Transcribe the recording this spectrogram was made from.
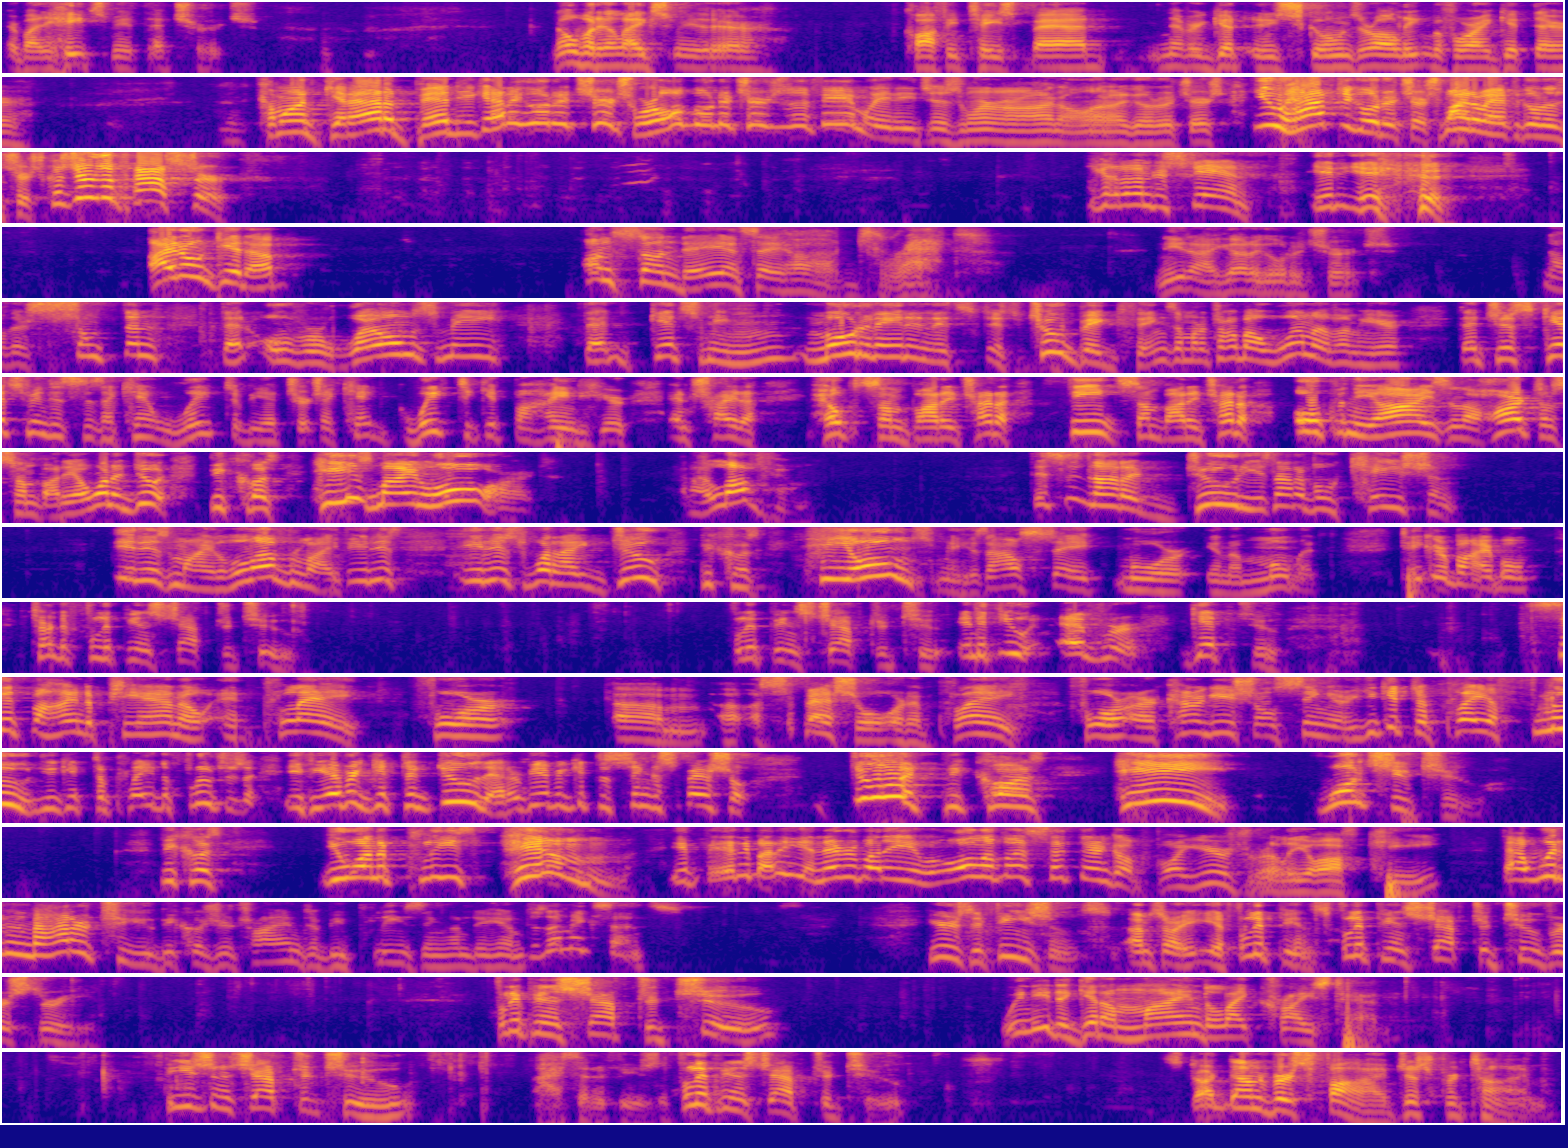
Everybody hates me at that church. Nobody likes me there. Coffee tastes bad. Never get any scones. They're all eaten before I get there. Come on, get out of bed. You got to go to church. We're all going to church as a family. And he just went, I don't want to go to church. You have to go to church. Why do I have to go to the church? Because you're the pastor. You got to understand. It, it I don't get up on Sunday and say, oh, drat, Nita, I got to go to church. No, there's something that overwhelms me, that gets me motivated. And it's, it's two big things. I'm going to talk about one of them here that just gets me that says, I can't wait to be at church. I can't wait to get behind here and try to help somebody, try to feed somebody, try to open the eyes and the heart of somebody. I want to do it because He's my Lord and I love Him. This is not a duty, it's not a vocation. It is my love life. It is, it is what I do because he owns me, as I'll say more in a moment. Take your Bible, turn to Philippians chapter 2. Philippians chapter 2. And if you ever get to sit behind a piano and play for um, a special or to play for our congregational singer, you get to play a flute, you get to play the flute. If you ever get to do that, or if you ever get to sing a special, do it because he wants you to because you want to please him. If anybody and everybody, all of us sit there and go, Boy, you're really off key, that wouldn't matter to you because you're trying to be pleasing unto him. Does that make sense? Here's Ephesians. I'm sorry, yeah, Philippians, Philippians chapter 2, verse 3. Philippians chapter 2, we need to get a mind like Christ had. Ephesians chapter 2, I said Ephesians, Philippians chapter 2, Start down to verse 5, just for time.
